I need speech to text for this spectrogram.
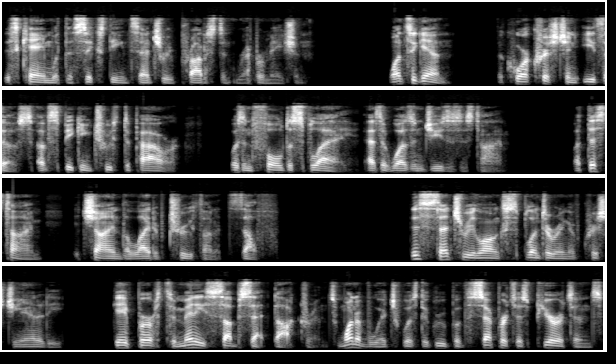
This came with the 16th century Protestant Reformation. Once again, the core Christian ethos of speaking truth to power was in full display as it was in Jesus' time. But this time, it shined the light of truth on itself. This century long splintering of Christianity gave birth to many subset doctrines, one of which was the group of separatist Puritans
